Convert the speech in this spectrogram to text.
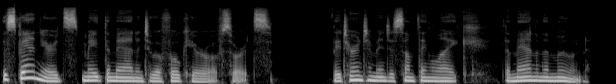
The Spaniards made the man into a folk hero of sorts. They turned him into something like the man in the moon,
